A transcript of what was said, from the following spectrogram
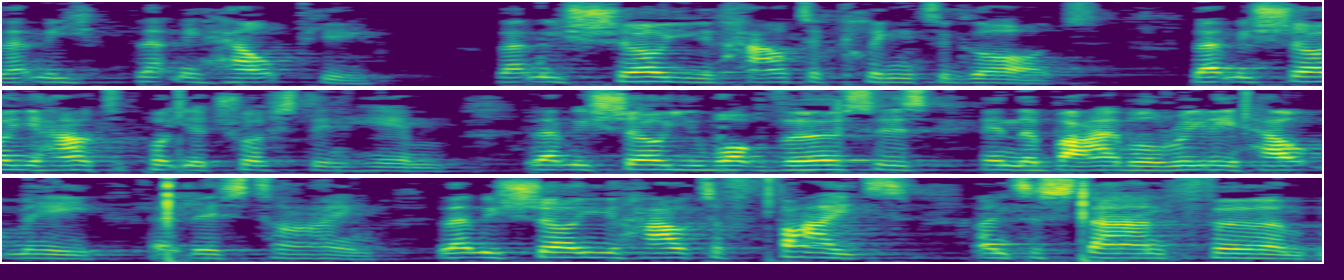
Let me, let me help you. Let me show you how to cling to God. Let me show you how to put your trust in Him. Let me show you what verses in the Bible really help me at this time. Let me show you how to fight and to stand firm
